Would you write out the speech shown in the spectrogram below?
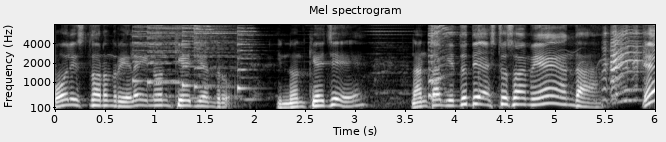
ಪೊಲೀಸ್ನವ್ರು ಅಂದ್ರು ಎಲ್ಲ ಇನ್ನೊಂದು ಕೆ ಜಿ ಅಂದರು. ಇನ್ನೊಂದು ಕೆ ಜಿ ನನ್ನ ತಾಗ ಇದ್ದದ್ದೇ ಅಷ್ಟು ಸ್ವಾಮಿ ಅಂದ. ಏ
